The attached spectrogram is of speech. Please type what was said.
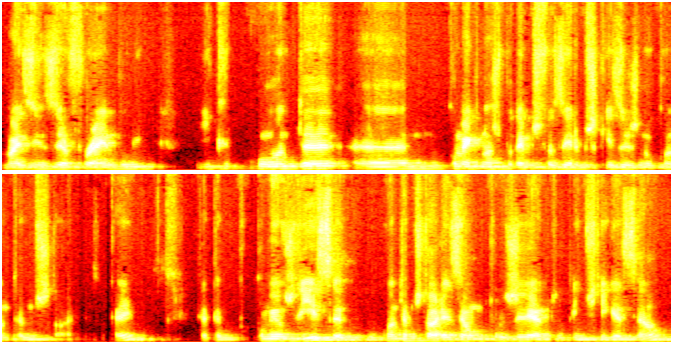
mais user-friendly, e que conta uh, como é que nós podemos fazer pesquisas no Conta-me Histórias. Okay? como eu disse, o Conta-me Histórias é um projeto de investigação,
